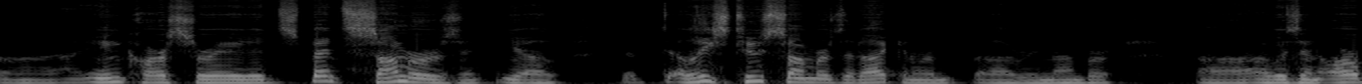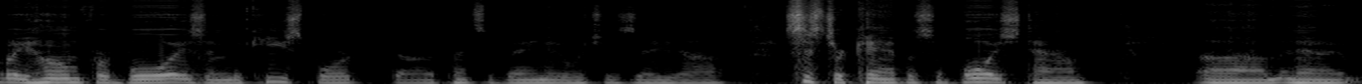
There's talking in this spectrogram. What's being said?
uh, incarcerated, spent summers, in, you know, at least two summers that I can uh, remember. Uh, I was in Auberle Home for Boys in McKeesport, uh, Pennsylvania, which is a sister campus of Boys Town. Um, and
